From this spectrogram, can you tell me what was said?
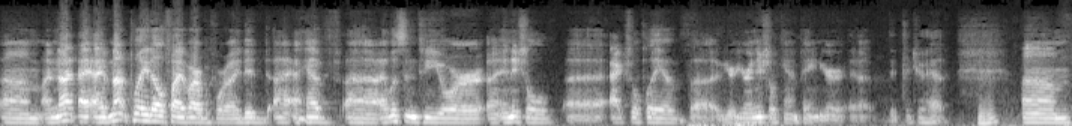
um, I'm not. I, I have not played L5R before. I did. I, I have. Uh, I listened to your uh, initial uh, actual play of uh, your your initial campaign your uh, that, that you had. Um,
